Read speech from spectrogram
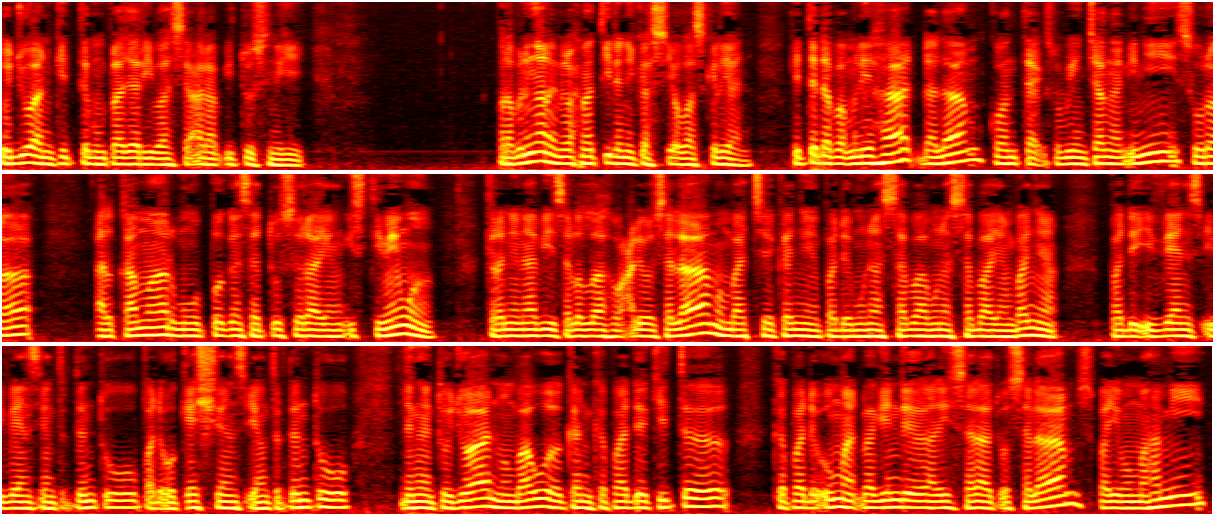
tujuan kita mempelajari bahasa Arab itu sendiri. Para pendengar yang dirahmati dan dikasihi Allah sekalian, kita dapat melihat dalam konteks perbincangan ini surah Al-Qamar merupakan satu surah yang istimewa kerana Nabi sallallahu alaihi wasallam membacakannya pada munasabah-munasabah yang banyak pada events-events yang tertentu, pada occasions yang tertentu dengan tujuan membawakan kepada kita, kepada umat baginda wassalam supaya memahami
